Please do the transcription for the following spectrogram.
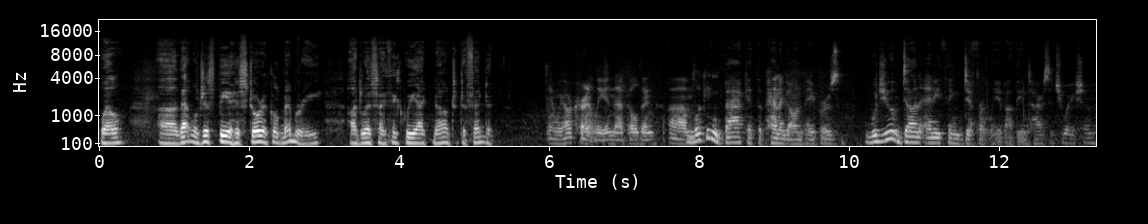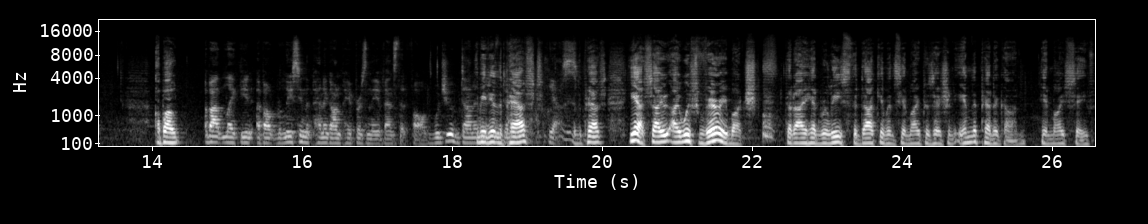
Well, uh, that will just be a historical memory unless I think we act now to defend it. And we are currently in that building. Um, Looking back at the Pentagon Papers, would you have done anything differently about the entire situation? About about like the about releasing the Pentagon Papers and the events that followed. Would you have done? I mean, in the past. Yes. In the past, yes. I, I wish very much that I had released the documents in my possession in the Pentagon in my safe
